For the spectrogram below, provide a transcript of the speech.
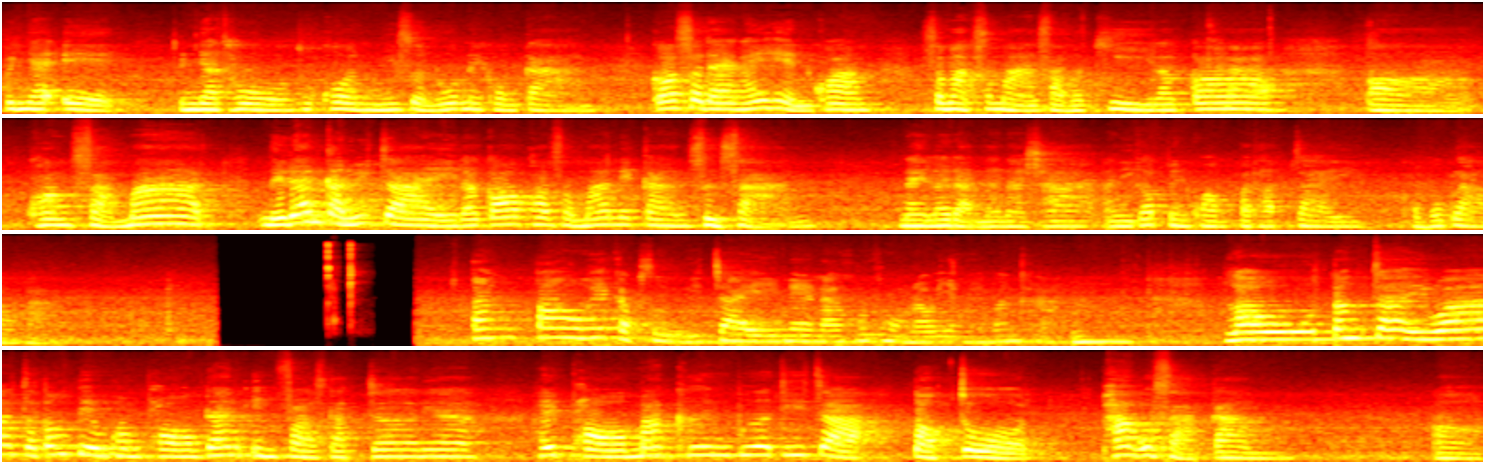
ปริญญาเอกปริญญาโททุกคนมีส่วนร่วมในโครงการ ก็แสดงให้เห็นความสมัครสมานสามัคคี แล้วก็ค่ะเอ่อความสามารถในด้านการวิจัย แล้วก็ความสามารถในการสื่อสาร ในระดับนานาชาติ อันนี้ก็เป็นความประทับใจของพวกเราค่ะ ตั้งเป้าให้กับศูนย์วิจัยในอนาคตของเราอย่างไรบ้างคะอืมเราตั้งใจว่าจะต้องเตรียมความพร้อมด้านอินฟราสตรักเจอร์เนี่ยให้พร้อมมากขึ้นเพื่อที่จะตอบโจทย์ ภาคอุตสาหกรรมเอ่อ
